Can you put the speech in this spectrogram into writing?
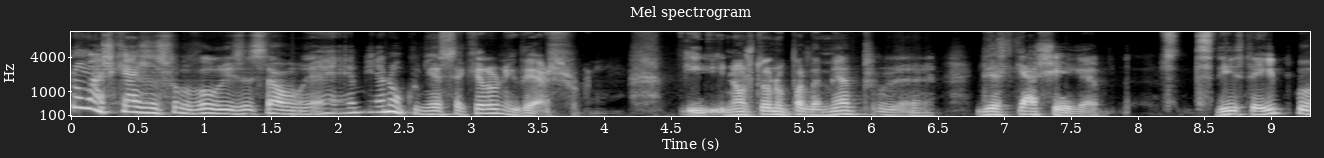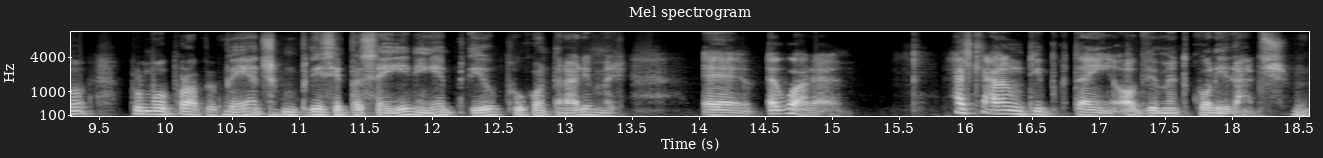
eu não acho que haja sobrevalorização. É, eu não conheço aquele universo. E, não estou no Parlamento eh, desde que há chega. Decidi sair por, por meu próprio pé, antes que me pedissem para sair, ninguém pediu, pelo contrário, mas é, agora acho que há um tipo que tem, obviamente, qualidades hum.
